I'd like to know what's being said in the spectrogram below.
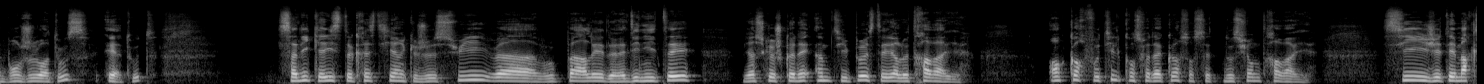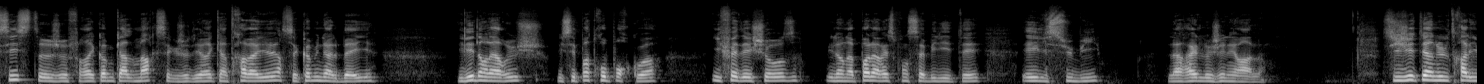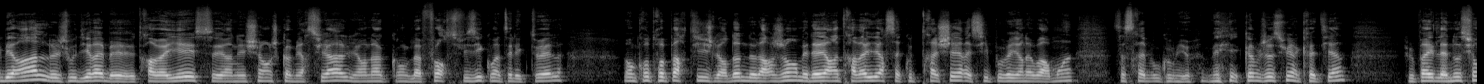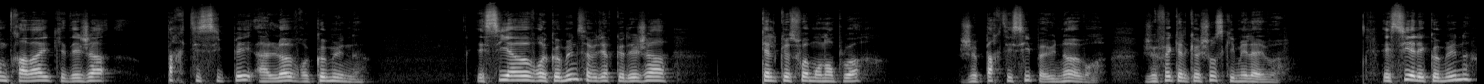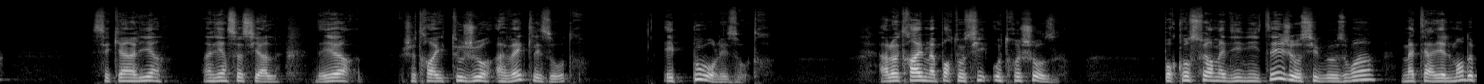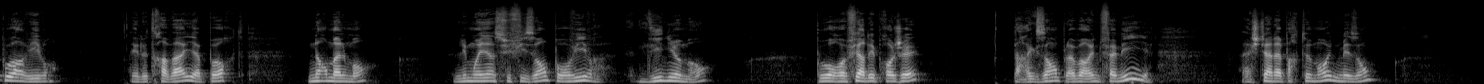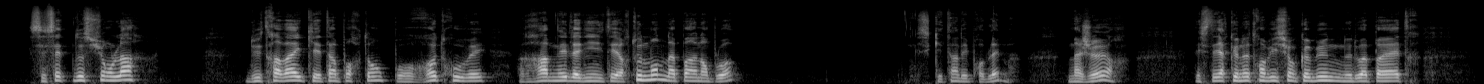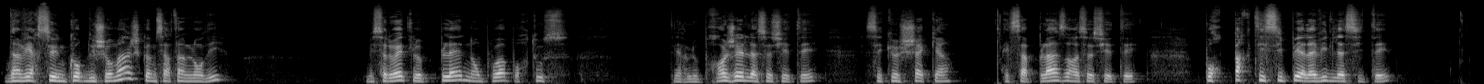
Bonjour à tous et à toutes. Syndicaliste chrétien que je suis va vous parler de la dignité via ce que je connais un petit peu, c'est-à-dire le travail. Encore faut-il qu'on soit d'accord sur cette notion de travail. Si j'étais marxiste, je ferais comme Karl Marx et que je dirais qu'un travailleur, c'est comme une abeille. Il est dans la ruche, il ne sait pas trop pourquoi, il fait des choses, il n'en a pas la responsabilité et il subit la règle générale. Si j'étais un ultralibéral, je vous dirais, ben, travailler, c'est un échange commercial, il y en a qui ont de la force physique ou intellectuelle. En contrepartie, je leur donne de l'argent, mais d'ailleurs, un travailleur, ça coûte très cher, et s'il pouvait y en avoir moins, ça serait beaucoup mieux. Mais comme je suis un chrétien, je vous parler de la notion de travail qui est déjà participer à l'œuvre commune. Et s'il y a œuvre commune, ça veut dire que déjà, quel que soit mon emploi, je participe à une œuvre. Je fais quelque chose qui m'élève. Et si elle est commune, c'est qu'il y a un lien, un lien social. D'ailleurs, je travaille toujours avec les autres et pour les autres. Alors le travail m'apporte aussi autre chose. Pour construire ma dignité, j'ai aussi besoin matériellement de pouvoir vivre. Et le travail apporte normalement les moyens suffisants pour vivre dignement, pour faire des projets, par exemple avoir une famille, acheter un appartement, une maison, c'est cette notion-là du travail qui est important pour retrouver, ramener de la dignité. Alors tout le monde n'a pas un emploi, ce qui est un des problèmes majeurs. Et c'est-à-dire que notre ambition commune ne doit pas être d'inverser une courbe du chômage, comme certains l'ont dit, mais ça doit être le plein emploi pour tous. C'est-à-dire le projet de la société, c'est que chacun ait sa place dans la société pour participer à la vie de la cité,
